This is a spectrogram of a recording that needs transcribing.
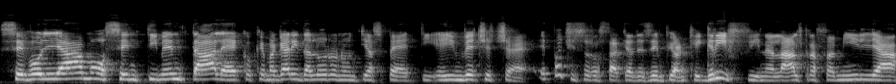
se vogliamo, sentimentale, ecco, che magari da loro non ti aspetti e invece c'è. E poi ci sono stati ad esempio anche i Griffin, l'altra famiglia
